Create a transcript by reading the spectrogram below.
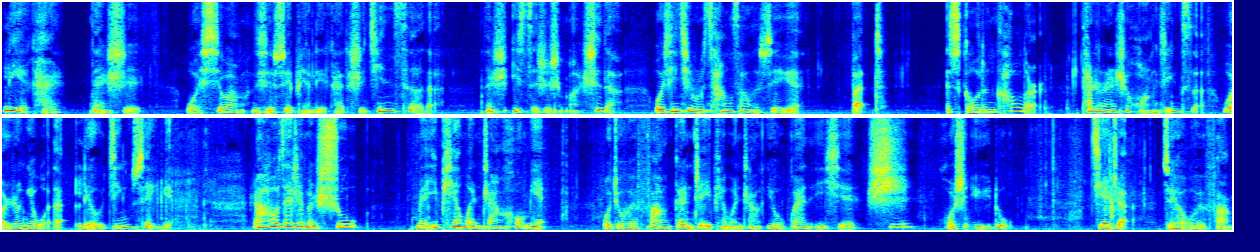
裂开，但是。我希望那些碎片裂开的是金色的，那是意思是什么？是的，我已经进入沧桑的岁月，but it's golden color，它仍然是黄金色，我仍有我的流金岁月。然后在这本书每一篇文章后面，我就会放跟这一篇文章有关的一些诗或是语录。接着最后我会放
